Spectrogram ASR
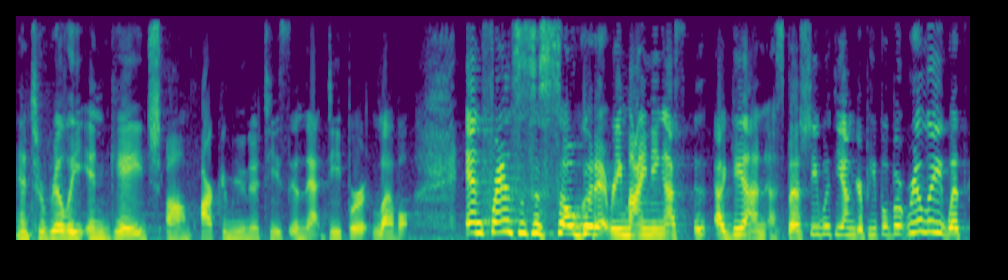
and to really engage um, our communities in that deeper level. And Francis is so good at reminding us, uh, again, especially with younger people, but really with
